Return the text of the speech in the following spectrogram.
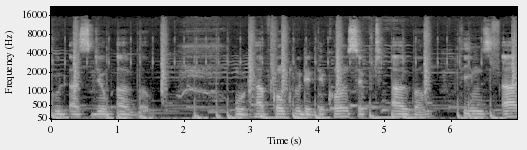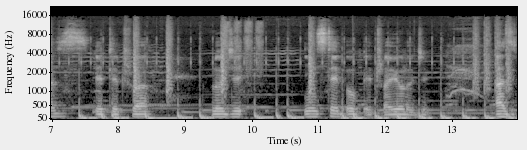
Good Ass Job album would have concluded the concept album themes as a tetralogy instead of a trilogy, as it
